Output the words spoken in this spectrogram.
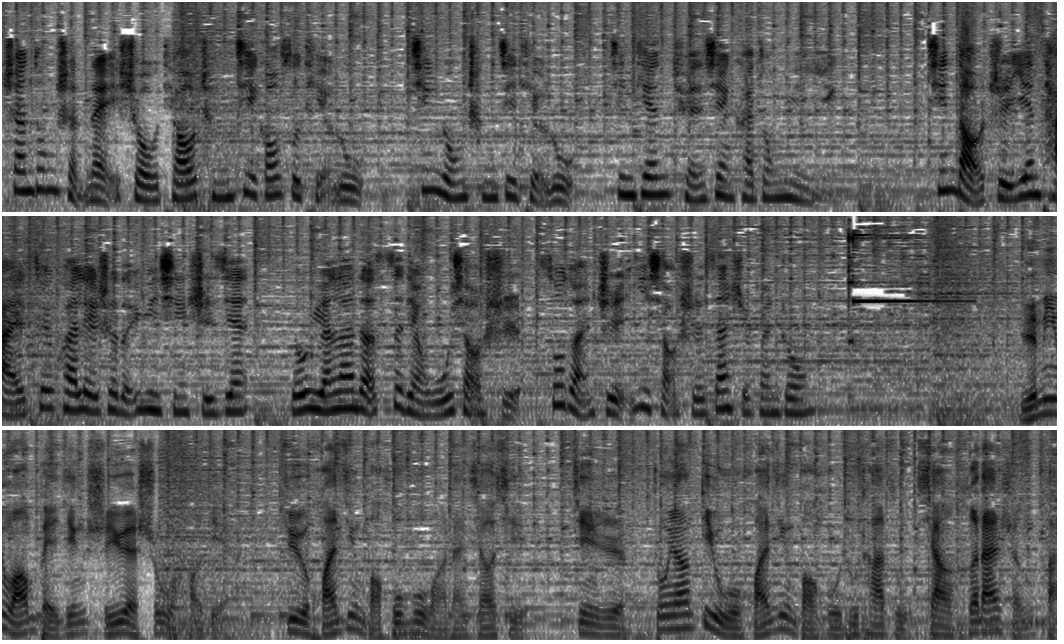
山东省内首条城际高速铁路青荣城际铁路今天全线开通运营。青岛至烟台最快列车的运行时间由原来的四点五小时缩短至一小时三十分钟。人民网北京十一月十五号电，据环境保护部网站消息，近日中央第五环境保护督察组向河南省反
